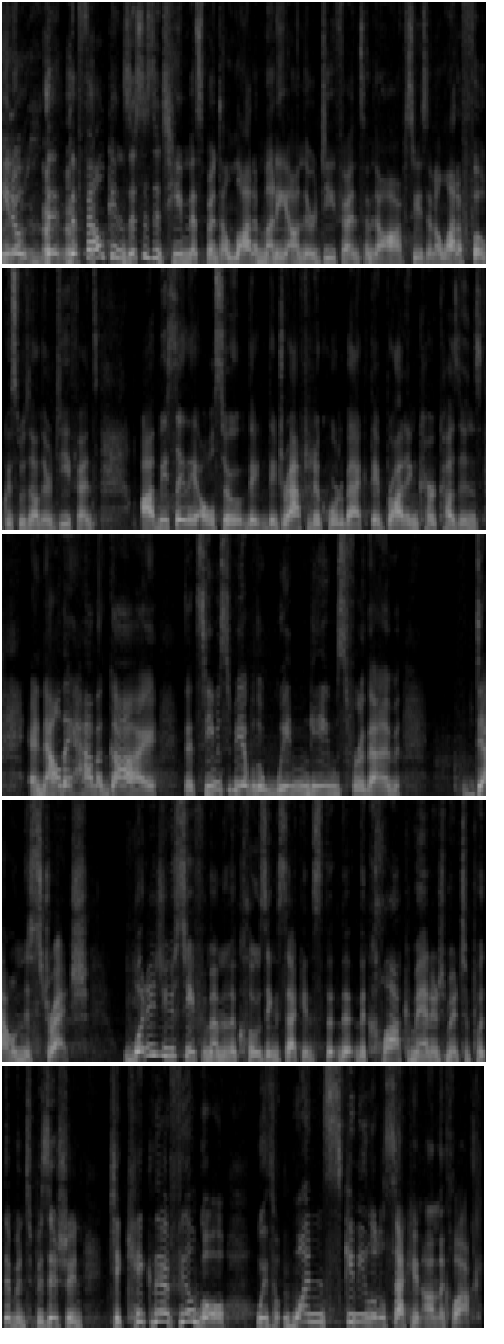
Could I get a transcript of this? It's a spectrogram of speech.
you know, the, the, Falcons. This is a team that spent a lot of money on their defense in the offseason. A lot of focus was on their defense. Obviously, they also they, they drafted a quarterback. They brought in Kirk Cousins, and now they have a guy that seems to be able to win games for them down the stretch. What did you see from them in the closing seconds, the, the, the, clock management to put them into position to kick that field goal with one skinny little second on the clock?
